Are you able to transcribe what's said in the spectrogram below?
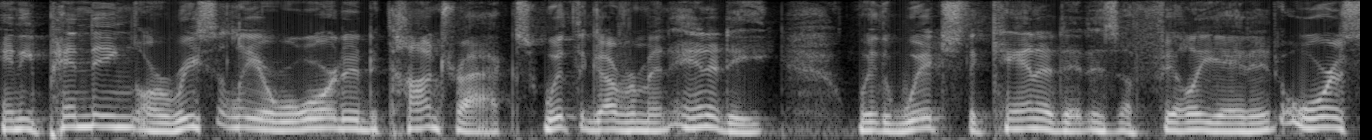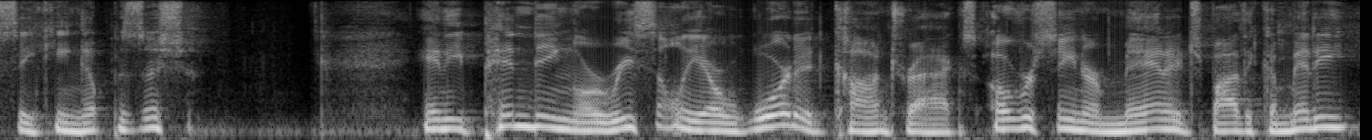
Any pending or recently awarded contracts with the government entity with which the candidate is affiliated or is seeking a position any pending or recently awarded contracts overseen or managed by the committee,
